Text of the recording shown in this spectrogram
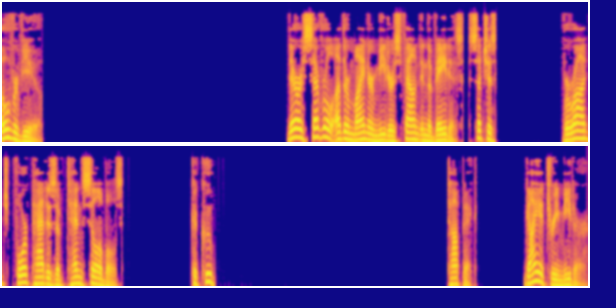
Overview There are several other minor meters found in the Vedas, such as Viraj, four padas of ten syllables Kakubh Gayatri meter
